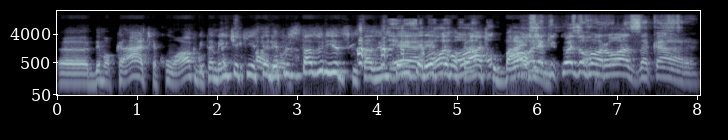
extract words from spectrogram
uh, democrática com o Alckmin também tinha que estender para os Estados Unidos, que os Estados Unidos é, têm interesse ó, democrático. Ó, Biden. Olha que coisa horrorosa, cara.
